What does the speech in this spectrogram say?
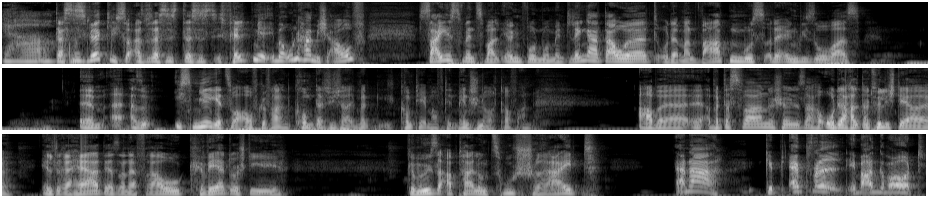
Ja. Das gut. ist wirklich so. Also das ist, das ist, fällt mir immer unheimlich auf. Sei es, wenn es mal irgendwo einen Moment länger dauert oder man warten muss oder irgendwie sowas. Ähm, also ist mir jetzt so aufgefallen. Kommt natürlich halt immer, kommt ja immer auf den Menschen auch drauf an. Aber, äh, aber das war eine schöne Sache. Oder halt natürlich der ältere Herr, der seiner Frau quer durch die Gemüseabteilung zuschreit. Erna, gibt Äpfel im Angebot.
